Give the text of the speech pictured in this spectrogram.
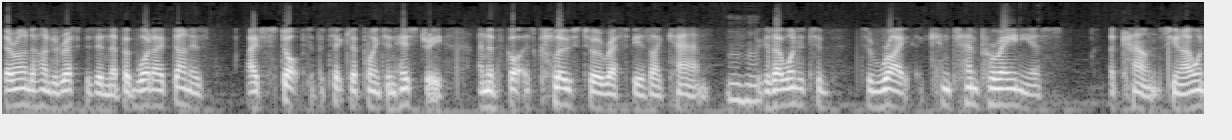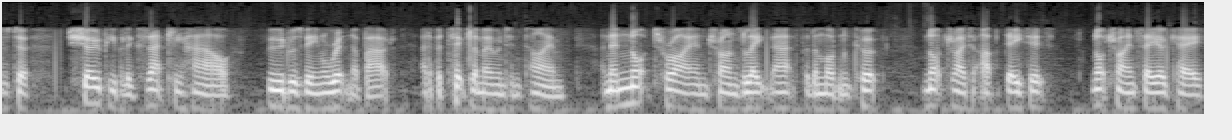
There aren't 100 recipes in there, but what I've done is I've stopped a particular point in history and have got as close to a recipe as I can mm-hmm. because I wanted to, to write contemporaneous accounts. You know, I wanted to show people exactly how food was being written about at a particular moment in time and then not try and translate that for the modern cook, not try to update it not try and say, okay,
